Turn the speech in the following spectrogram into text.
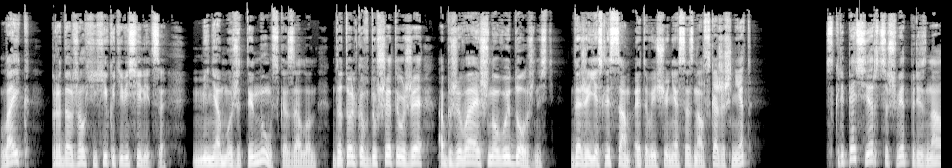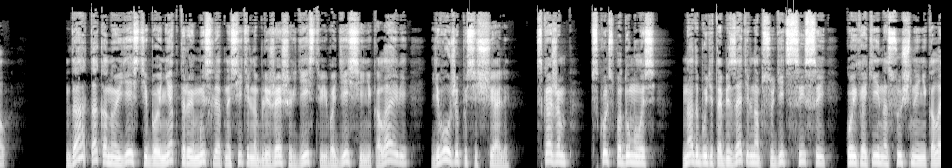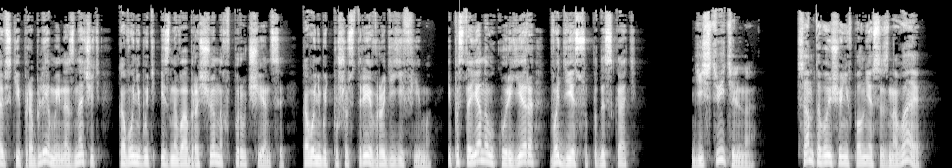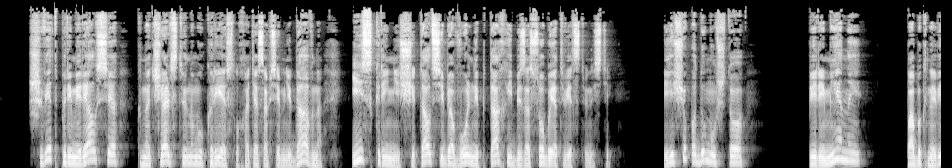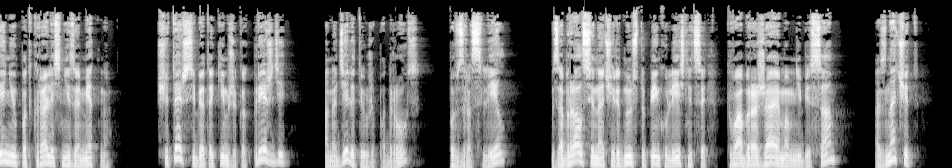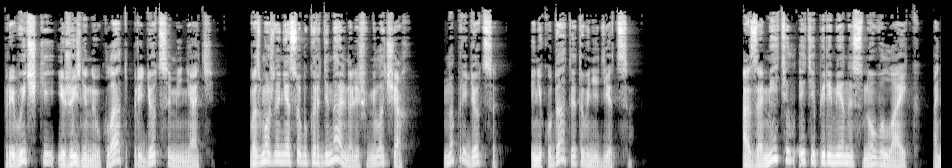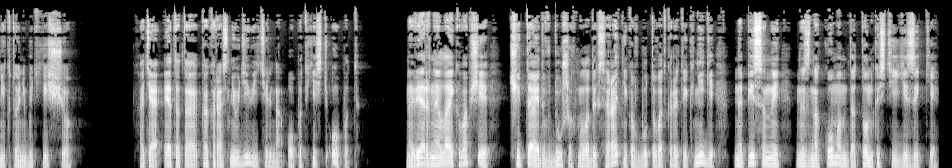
Лайк продолжал хихикать и веселиться. «Меня, может, и ну», – сказал он, – «да только в душе ты уже обживаешь новую должность. Даже если сам этого еще не осознал, скажешь «нет»?» Скрипя сердце, швед признал – да, так оно и есть, ибо некоторые мысли относительно ближайших действий в Одессе и Николаеве его уже посещали. Скажем, вскользь подумалось, надо будет обязательно обсудить с Исой кое-какие насущные николаевские проблемы и назначить кого-нибудь из новообращенных в порученцы, кого-нибудь пошустрее вроде Ефима, и постоянного курьера в Одессу подыскать. Действительно, сам того еще не вполне осознавая, швед примерялся к начальственному креслу, хотя совсем недавно искренне считал себя вольной птахой без особой ответственности. И еще подумал, что перемены по обыкновению подкрались незаметно. Считаешь себя таким же, как прежде, а на деле ты уже подрос, повзрослел, забрался на очередную ступеньку лестницы к воображаемым небесам, а значит, привычки и жизненный уклад придется менять. Возможно, не особо кардинально, лишь в мелочах, но придется, и никуда от этого не деться. А заметил эти перемены снова лайк, а не кто-нибудь еще. Хотя это-то как раз неудивительно, опыт есть опыт. Наверное, лайк вообще читает в душах молодых соратников, будто в открытой книге, написанной на знакомом до тонкости языке.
